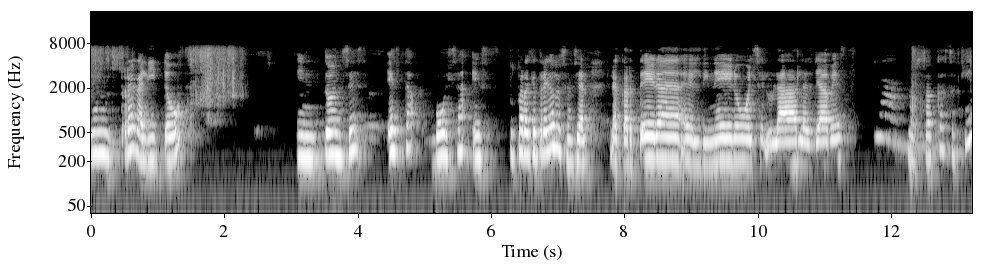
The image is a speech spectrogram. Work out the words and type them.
un regalito. Entonces, esta bolsa es pues, para que traigas lo esencial, la cartera, el dinero, el celular, las llaves. Lo sacas aquí,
